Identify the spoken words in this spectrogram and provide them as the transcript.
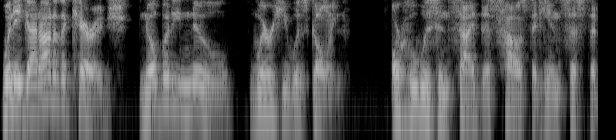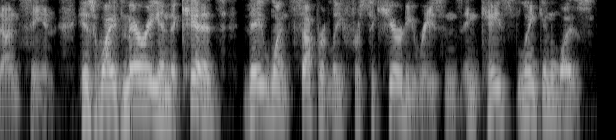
When he got out of the carriage, nobody knew where he was going or who was inside this house that he insisted on seeing. His wife Mary and the kids, they went separately for security reasons in case Lincoln was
